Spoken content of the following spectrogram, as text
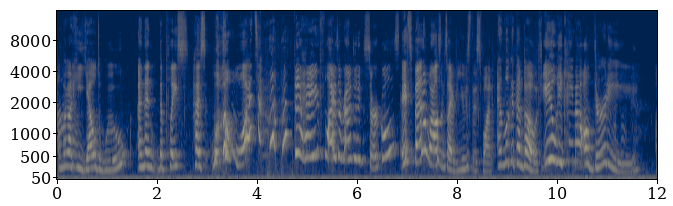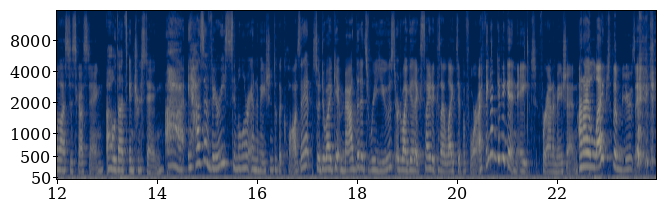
Oh my god, he yelled woo? And then the place has, what? The hay flies around it in circles? It's been a while since I've used this one. And look at them both. Ew, he came out all dirty. Oh, that's disgusting. Oh, that's interesting. Ah, it has a very similar animation to the closet. So do I get mad that it's reused or do I get excited because I liked it before? I think I'm giving it an eight for animation. And I liked the music.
